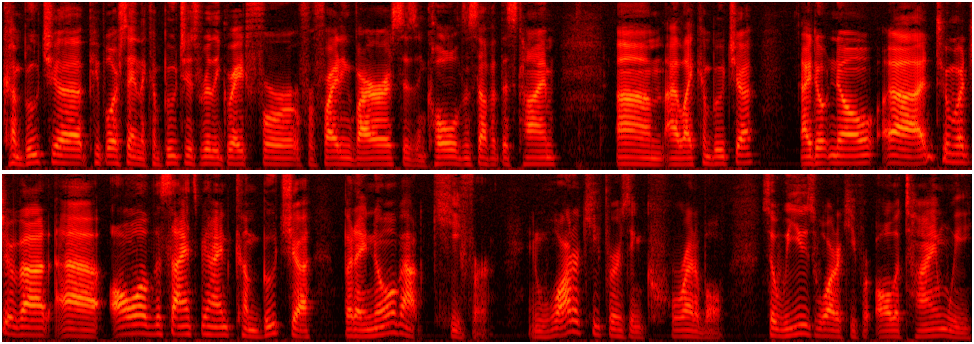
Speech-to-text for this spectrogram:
kombucha, people are saying that kombucha is really great for, for fighting viruses and colds and stuff at this time. Um, I like kombucha. I don't know uh, too much about uh, all of the science behind kombucha, but I know about kefir. And water kefir is incredible. So we use water kefir all the time. We,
